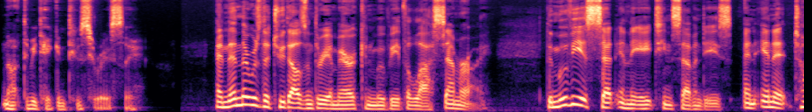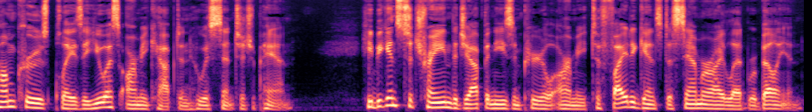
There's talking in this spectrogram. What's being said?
not to be taken too seriously. And then there was the 2003 American movie The Last Samurai. The movie is set in the 1870s, and in it, Tom Cruise plays a U.S. Army captain who is sent to Japan. He begins to train the Japanese Imperial Army to fight against a samurai led rebellion,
